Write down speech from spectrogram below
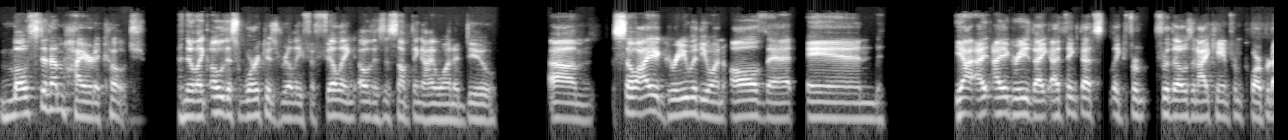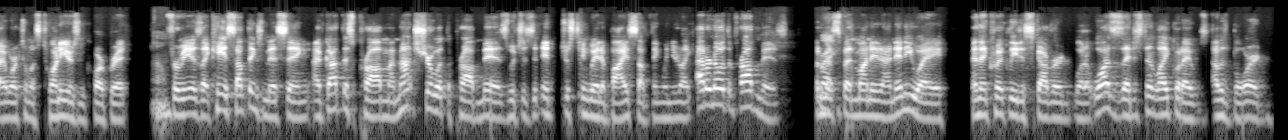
most of them hired a coach and they're like, "Oh, this work is really fulfilling. Oh, this is something I want to do." Um, so I agree with you on all that and yeah, I, I agree. Like, I think that's like for for those, and I came from corporate. I worked almost twenty years in corporate. Oh. For me, it's like, hey, something's missing. I've got this problem. I'm not sure what the problem is, which is an interesting way to buy something when you're like, I don't know what the problem is, but right. I'm going to spend money on anyway. And then quickly discovered what it was. Is I just didn't like what I was. I was bored.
